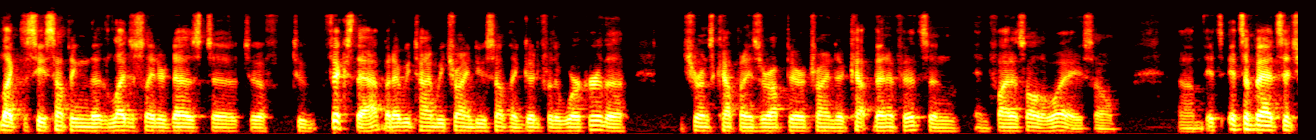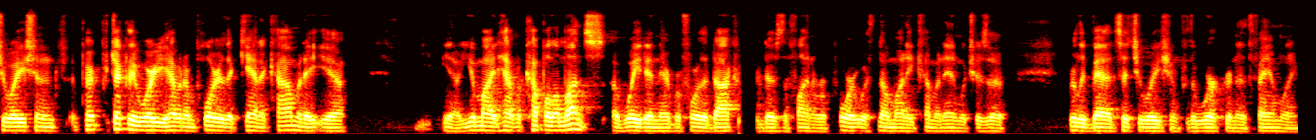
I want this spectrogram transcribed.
like to see something that the legislator does to to to fix that. But every time we try and do something good for the worker, the insurance companies are up there trying to cut benefits and and fight us all the way. So um, it's it's a bad situation, and particularly where you have an employer that can't accommodate you. You know, you might have a couple of months of wait in there before the doctor does the final report with no money coming in, which is a really bad situation for the worker and the family.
